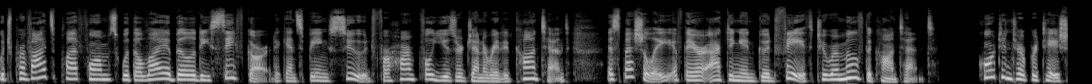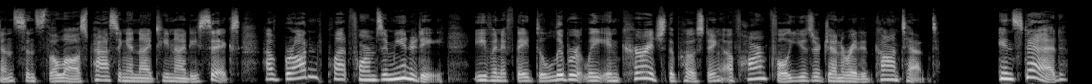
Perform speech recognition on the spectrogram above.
which provides platforms with a liability safeguard against being sued for harmful user generated content, especially if they are acting in good faith to remove the content. Court interpretations since the law's passing in 1996 have broadened platforms' immunity, even if they deliberately encourage the posting of harmful user generated content. Instead,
